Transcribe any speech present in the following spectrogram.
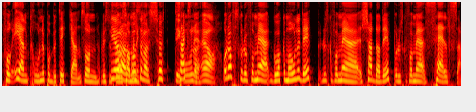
for én krone på butikken. Sånn hvis du skal Ja, det sammenligne. koster vel 70 60. kroner. Ja. Og da skal du få med guacamole-dip, du skal få med cheddar-dip, og du skal få med salsa.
